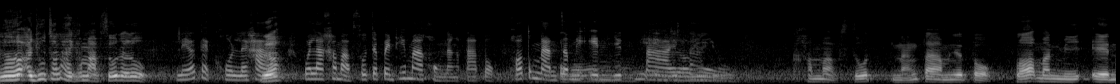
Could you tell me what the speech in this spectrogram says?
เหรออายุเท่าไหร่ขมับซุดอะลูก แล้วแต่คนเลยค่ะ เหรอ เวลาขมับซุดจะเป็นที่มาของหนังตาตก เพราะตรงนั้นจะมีเอ็นยึดมีตาเอ็นยึดเราตาออยู่ยู่ ขมับซุดหนังตามันจะตก เพราะมันมีเอ็น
